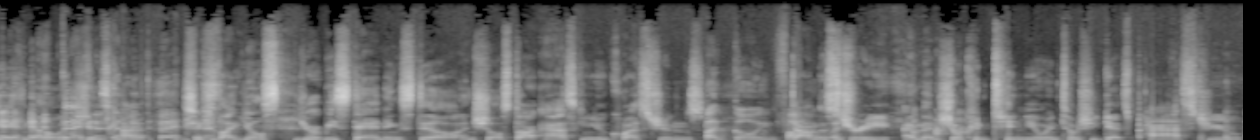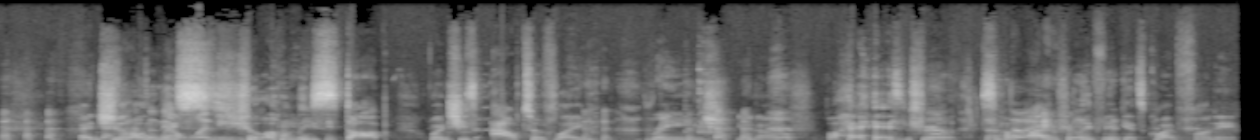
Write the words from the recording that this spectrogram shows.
you know, yeah, she's yeah, kind yeah, of she's like you'll you'll be standing still, and she'll start asking you questions But going far down the away. street, and then she'll continue until she gets past you, and 是 she'll 她真的 only 要问你。 she'll only stop when she's out of like range. You know, well, hey, it's real. So 真的欸。 I really think it's quite funny.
